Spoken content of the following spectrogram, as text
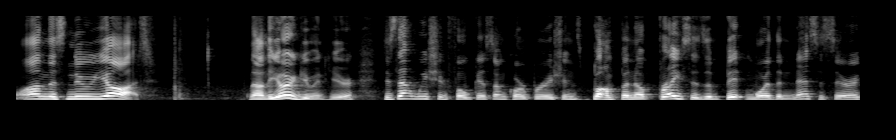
on this new yacht. Now the argument here is that we should focus on corporations bumping up prices a bit more than necessary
